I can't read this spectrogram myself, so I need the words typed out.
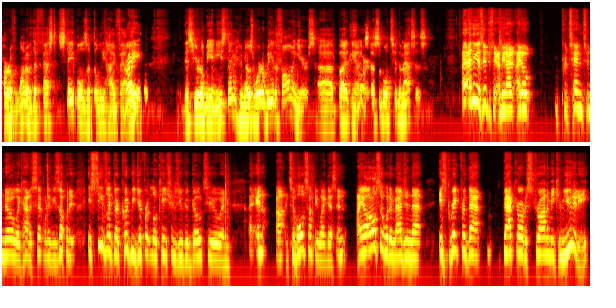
part of one of the fest staples of the Lehigh Valley. Right. This year it'll be in Easton. Who knows where it'll be the following years? Uh, but you know, accessible to the masses. I, I, think that's interesting. I mean, I, I don't pretend to know like how to set one of these up, but it, it seems like there could be different locations you could go to and and uh, to hold something like this. And I also would imagine that it's great for that backyard astronomy community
